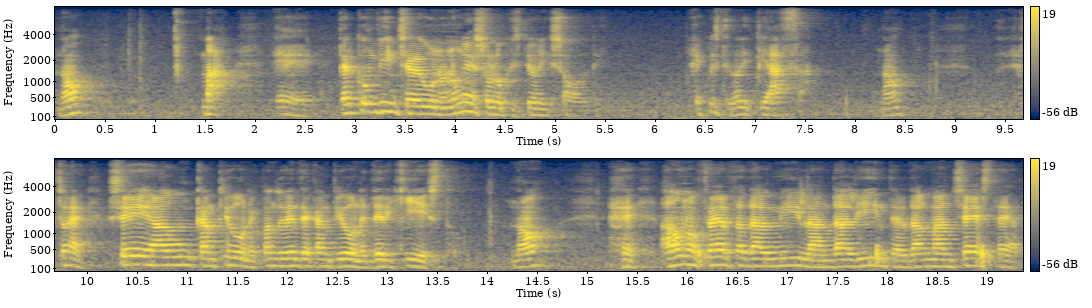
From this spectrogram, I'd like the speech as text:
No? Ma eh, per convincere uno non è solo questione di soldi, è questione di piazza, no? Cioè, se a un campione, quando diventa campione, è richiesto, no? Eh, ha un'offerta dal Milan, dall'Inter, dal Manchester,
